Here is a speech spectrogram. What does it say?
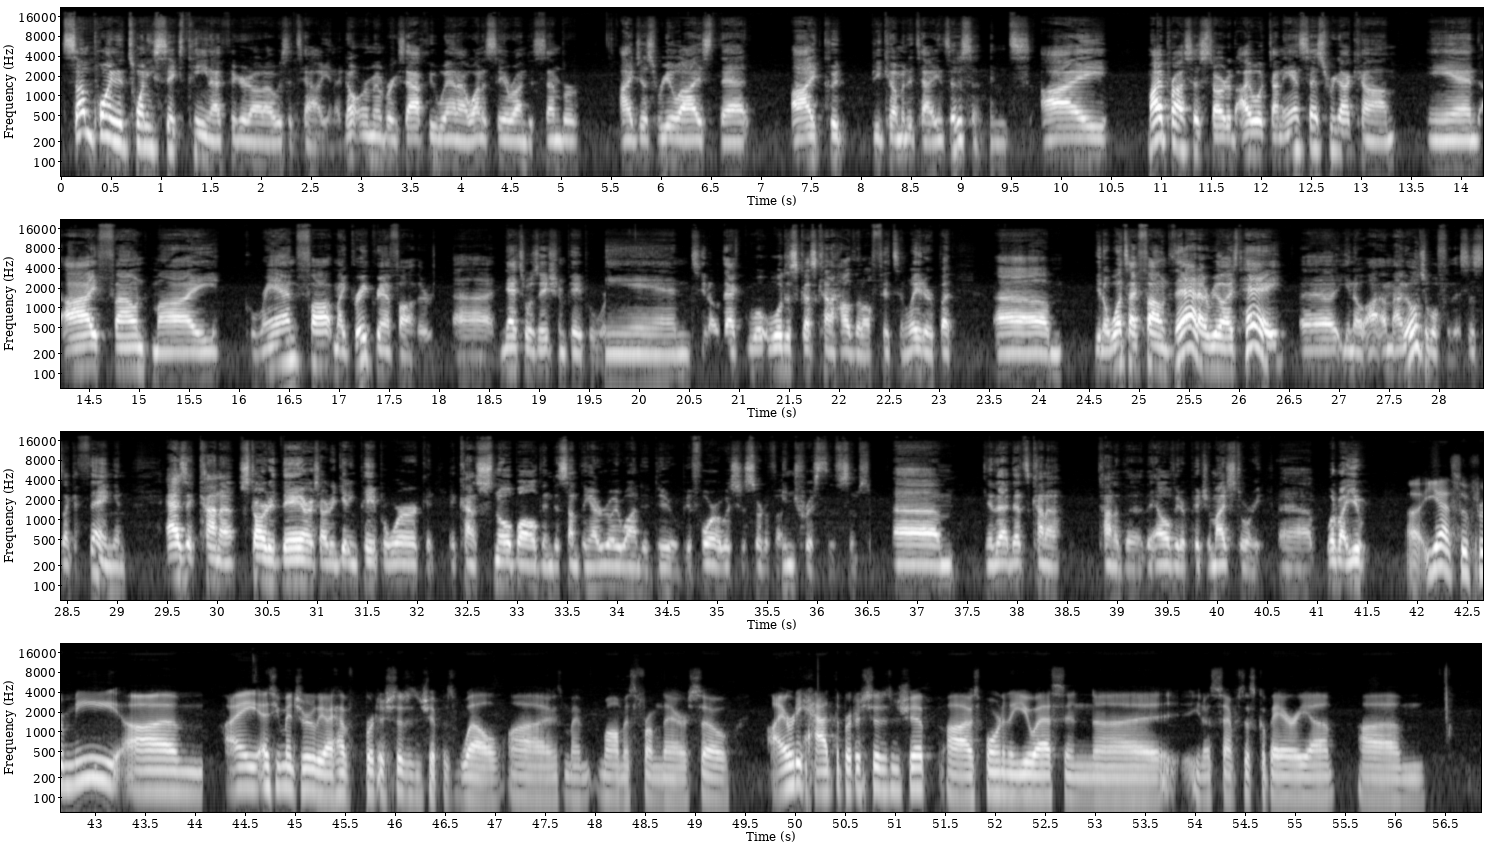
some point in 2016, I figured out I was Italian. I don't remember exactly when. I want to say around December. I just realized that I could become an Italian citizen. And I, my process started, I looked on Ancestry.com and I found my grandfather, my great grandfather, uh, naturalization paperwork. And, you know, that we'll, we'll discuss kind of how that all fits in later. But, um, you know, once I found that, I realized, hey, uh, you know, I'm, I'm eligible for this. This is like a thing. And as it kind of started there, I started getting paperwork, and it kind of snowballed into something I really wanted to do. Before it was just sort of an interest of some sort. Um, and that that's kind of kind of the, the elevator pitch of my story. Uh, what about you? Uh, yeah, so for me, um, I as you mentioned earlier, I have British citizenship as well. Uh, my mom is from there, so I already had the British citizenship. Uh, I was born in the U.S. in uh, you know San Francisco Bay Area. Um,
